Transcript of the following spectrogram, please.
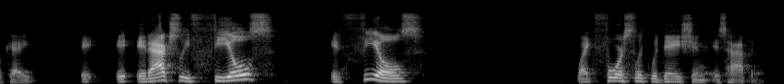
Okay. It, it, it actually feels, it feels like forced liquidation is happening.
